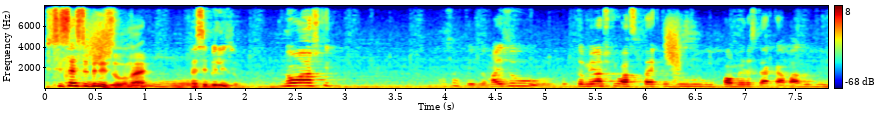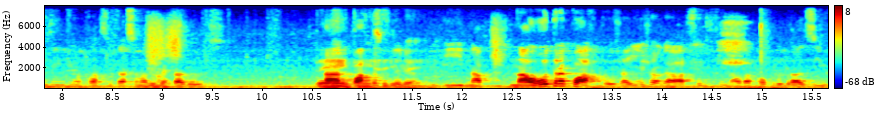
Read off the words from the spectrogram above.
Se sensibilizou, né? Sensibilizou. Não acho que. Com certeza. Mas o, eu também acho que o aspecto do Palmeiras ter acabado de vir de uma classificação na Libertadores. Tem, na quarta-feira. E na, na outra quarta já ia jogar a semifinal da Copa do Brasil.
